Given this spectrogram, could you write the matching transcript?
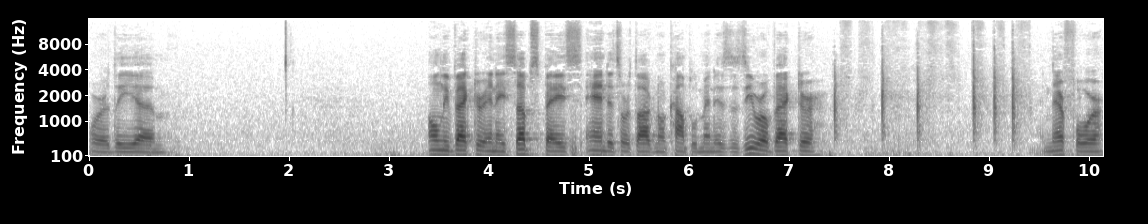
or the um, only vector in a subspace and its orthogonal complement is the zero vector. And therefore,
